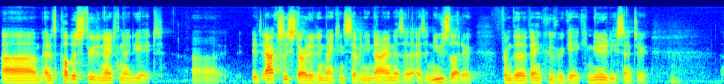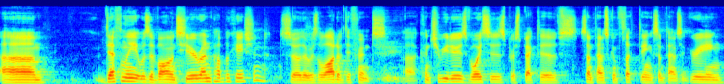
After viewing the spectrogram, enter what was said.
Um, and it's published through to 1998. Uh, it actually started in 1979 as a, as a newsletter from the Vancouver Gay Community Center. Um, definitely, it was a volunteer-run publication, so there was a lot of different uh, contributors, voices, perspectives, sometimes conflicting, sometimes agreeing.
